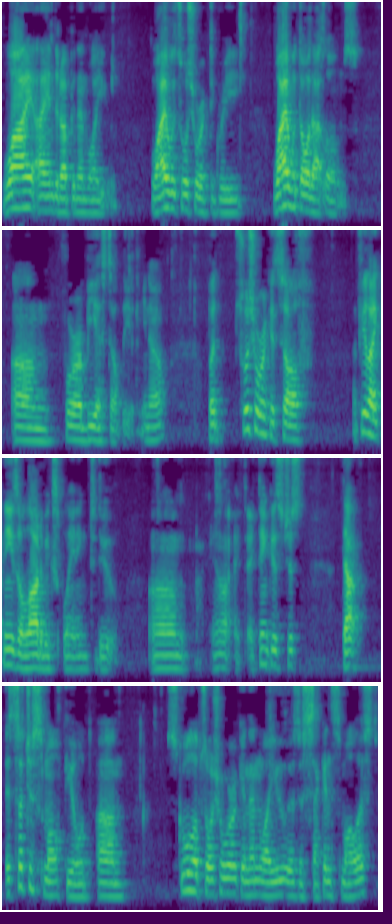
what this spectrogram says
why I ended up in NYU, why with social work degree, why with all that loans um, for a BSW, you know. But social work itself, I feel like needs a lot of explaining to do. Um, you know, I, I, think it's just that it's such a small field. Um, School of Social Work in NYU is the second smallest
